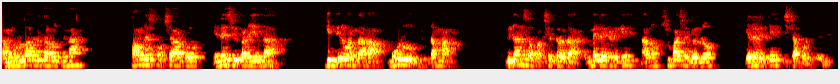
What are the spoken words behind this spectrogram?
ನಮ್ಮ ಮುಳಬಾಗಿಲು ತಾಲೂಕಿನ ಕಾಂಗ್ರೆಸ್ ಪಕ್ಷ ಹಾಗೂ ಎನ್ ಎಸ್ ಯು ಕಡೆಯಿಂದ ಗೆದ್ದಿರುವಂತಹ ಮೂರು ನಮ್ಮ ವಿಧಾನಸಭಾ ಕ್ಷೇತ್ರದ ಎಂ ಎಲ್ ಎಗಳಿಗೆ ನಾನು ಶುಭಾಶಯಗಳನ್ನು ಹೇಳಲಿಕ್ಕೆ ಇಷ್ಟಪಡುತ್ತೇನೆ.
